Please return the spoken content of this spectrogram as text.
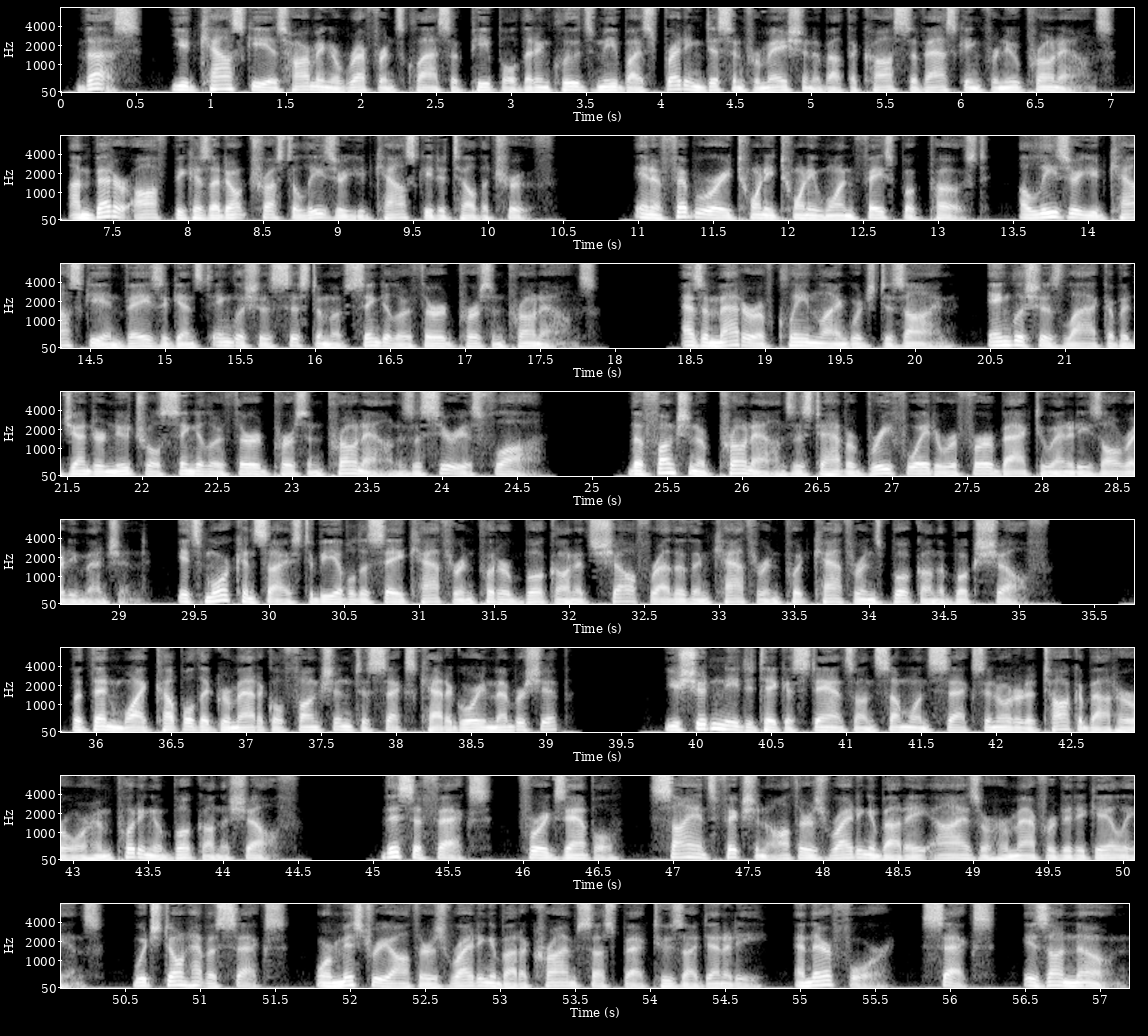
Thus, Yudkowsky is harming a reference class of people that includes me by spreading disinformation about the costs of asking for new pronouns. I'm better off because I don't trust Eliezer Yudkowsky to tell the truth. In a February 2021 Facebook post, Eliezer Yudkowsky inveighs against English's system of singular third person pronouns. As a matter of clean language design, English's lack of a gender neutral singular third person pronoun is a serious flaw. The function of pronouns is to have a brief way to refer back to entities already mentioned. It's more concise to be able to say Catherine put her book on its shelf rather than Catherine put Catherine's book on the book's shelf. But then why couple that grammatical function to sex category membership? You shouldn't need to take a stance on someone's sex in order to talk about her or him putting a book on the shelf. This affects, for example, science fiction authors writing about AIs or hermaphroditic aliens, which don't have a sex, or mystery authors writing about a crime suspect whose identity, and therefore, sex, is unknown.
